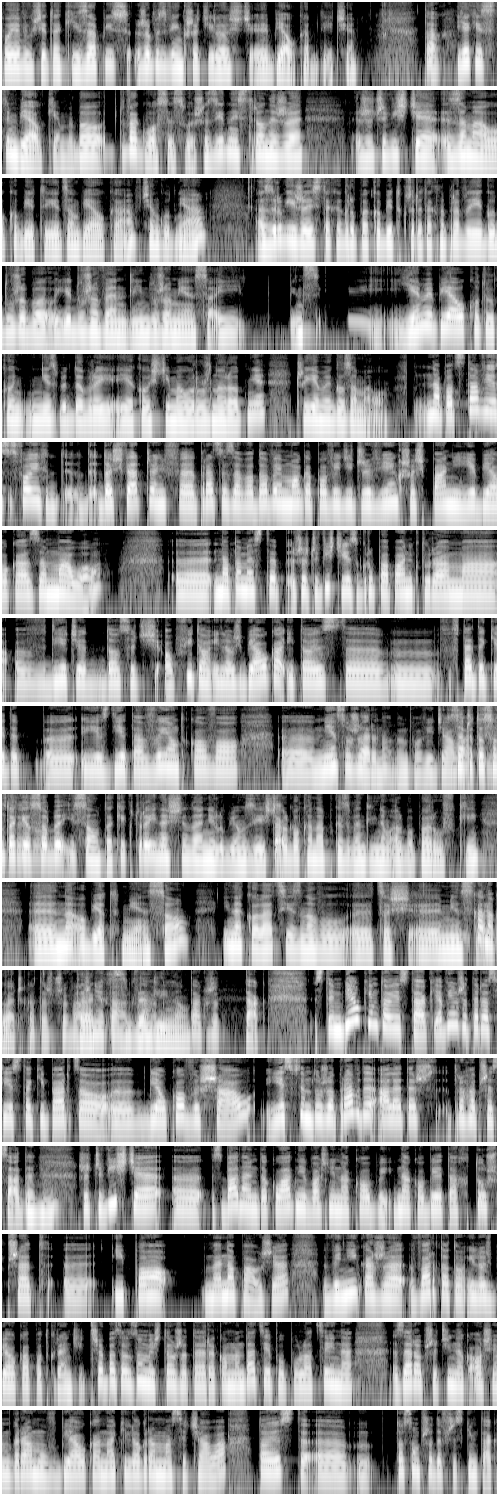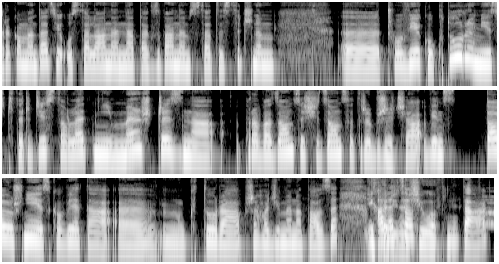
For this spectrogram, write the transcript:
pojawił się taki zapis, żeby zwiększać ilość e, białka w diecie. Tak. Jak jest z tym białkiem? Bo dwa głosy słyszę. Z jednej strony, że rzeczywiście za mało kobiety jedzą białka w ciągu dnia, a z drugiej, że jest taka grupa kobiet, które tak naprawdę je go dużo, bo je dużo wędlin, dużo mięsa i więc jemy białko tylko niezbyt dobrej jakości, mało różnorodnie, czy jemy go za mało? Na podstawie swoich doświadczeń w pracy zawodowej mogę powiedzieć, że większość pani je białka za mało. E, Natomiast rzeczywiście jest grupa pań, która ma w diecie dosyć obfitą ilość białka i to jest e, mm, wtedy, kiedy e, jest dieta wyjątkowo mięsożerna, bym powiedziała. Znaczy, to są takie tego- osoby i są takie, które i na śniadanie lubią zjeść Tak. albo kanapkę z wędliną, albo parówki, na obiad mięso i na kolację znowu e, coś e, mięsnego. Kanapeczka też przeważnie, tak, tak. z wędliną. Tak, także tak. Z tym białkiem to jest tak. Ja wiem, że teraz jest taki bardzo e, białkowy szał. Jest w tym dużo prawdy, ale też trochę przesady. Mhm. Rzeczywiście z badań dokładnie właśnie na, kobie, na kobietach tuż przed i po menopauzie wynika, że warto tą ilość białka podkręcić. Trzeba zrozumieć to, że te rekomendacje populacyjne 0,8 gramów białka na kilogram masy ciała to jest e, to są przede wszystkim tak, rekomendacje ustalane na tak zwanym statystycznym e, człowieku, którym jest 40-letni mężczyzna prowadzący siedzący tryb życia, więc to już nie jest kobieta, e, która przechodzi menopauzę. I Ale chodzi na co- siłownię. Tak.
